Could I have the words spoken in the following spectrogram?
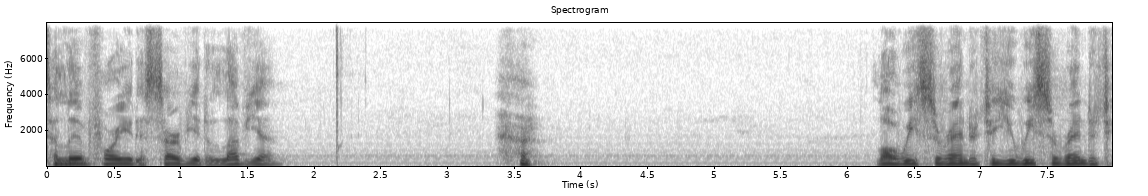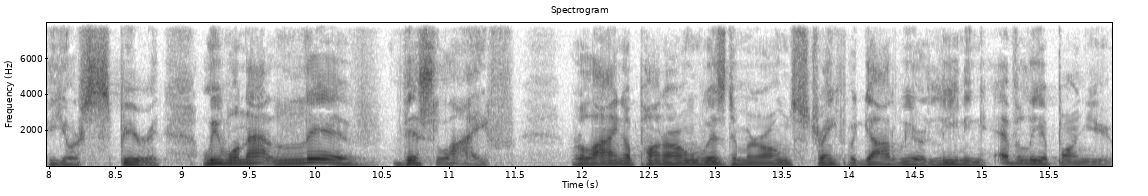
to live for you, to serve you, to love you. Lord, we surrender to you. We surrender to your spirit. We will not live this life relying upon our own wisdom and our own strength, but God, we are leaning heavily upon you,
